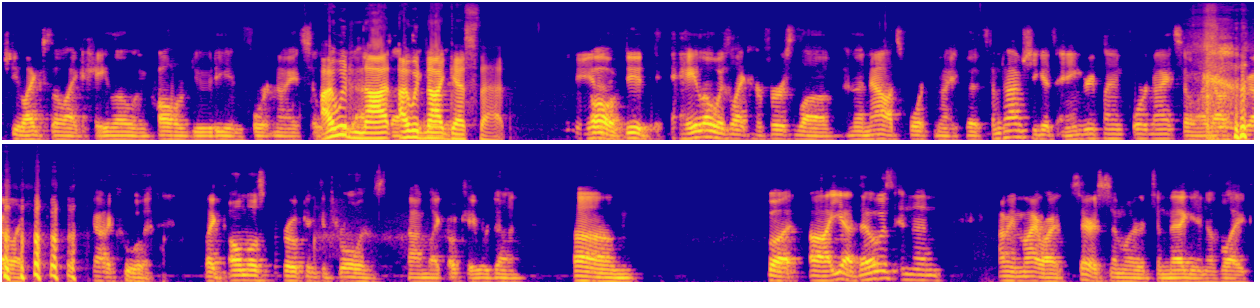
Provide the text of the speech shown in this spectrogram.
she likes the like Halo and Call of Duty and Fortnite. So I would not. I would not guess that. Oh, dude, Halo was like her first love, and then now it's Fortnite. But sometimes she gets angry playing Fortnite, so I got we gotta like gotta cool it. Like almost broken controllers. I'm like, okay, we're done. Um, but uh, yeah, those, and then I mean, my wife Sarah's similar to Megan of like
